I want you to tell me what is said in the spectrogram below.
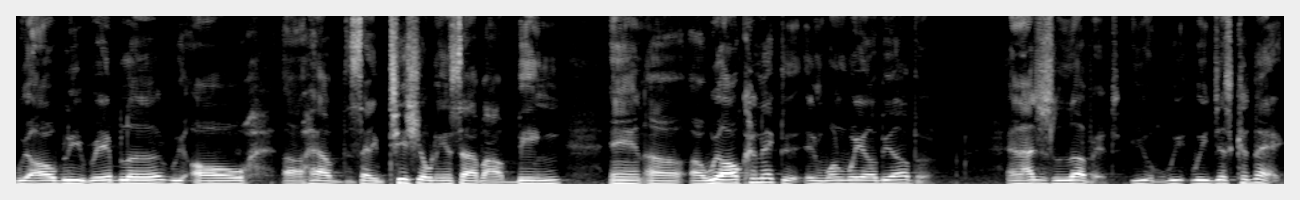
We all bleed red blood. We all uh, have the same tissue on the inside of our being. And uh, uh, we're all connected in one way or the other. And I just love it. You, we, we just connect.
